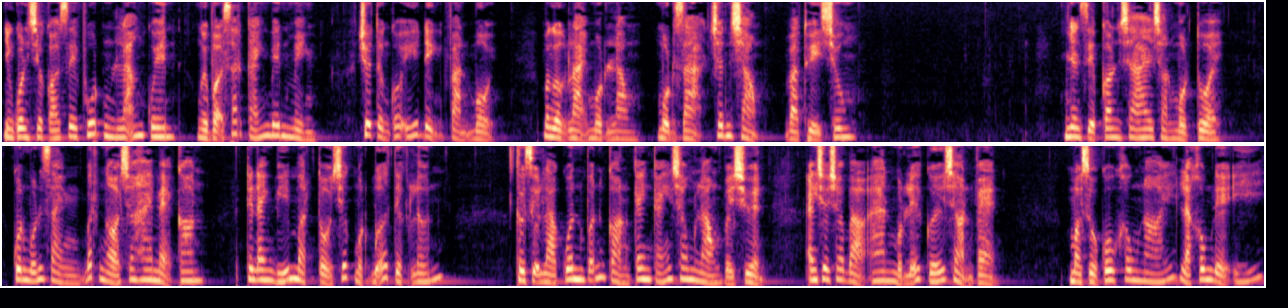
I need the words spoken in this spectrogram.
Nhưng Quân chưa có giây phút lãng quên Người vợ sát cánh bên mình Chưa từng có ý định phản bội Mà ngược lại một lòng, một dạ trân trọng Và thủy chung. Nhân dịp con trai tròn một tuổi Quân muốn dành bất ngờ cho hai mẹ con Nên anh bí mật tổ chức một bữa tiệc lớn. Thực sự là Quân vẫn còn canh cánh trong lòng về chuyện anh chưa cho Bảo An một lễ cưới trọn vẹn. Mặc dù cô không nói là không để ý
